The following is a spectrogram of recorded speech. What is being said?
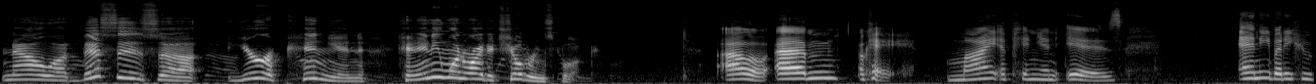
Now uh, this is uh, your opinion. Can anyone write a children's book? Oh um okay. My opinion is anybody who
